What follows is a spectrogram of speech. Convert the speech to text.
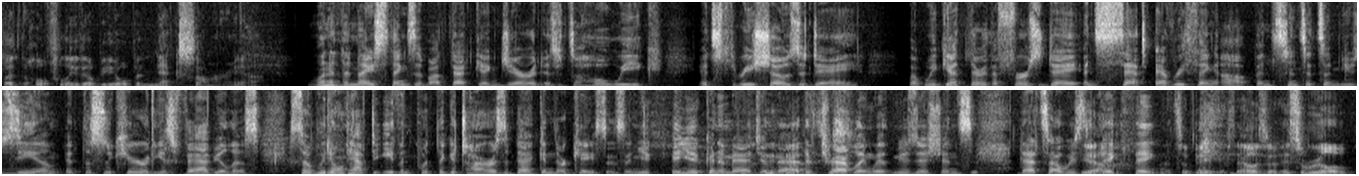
but hopefully they'll be open next summer. Yeah. One of the nice things about that gig, Jerrad, is it's a whole week. It's three shows a day. But we get there the first day and set everything up. And since it's a museum, it, the security is fabulous. So we don't have to even put the guitars back in their cases. And you you can imagine that yeah, if traveling with musicians, that's always yeah, the big thing. That's a big. That was a. It's a real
